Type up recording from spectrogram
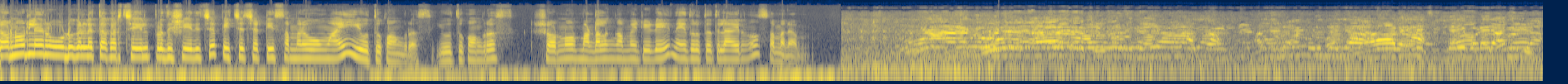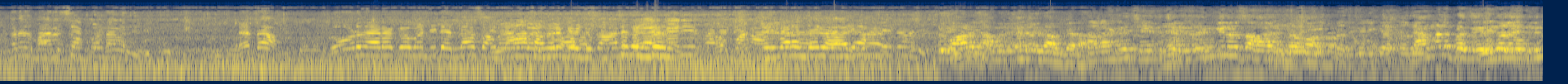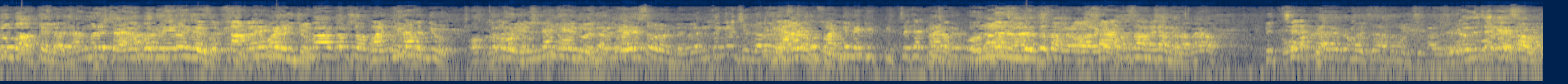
ഷൊർണൂരിലെ റോഡുകളുടെ തകർച്ചയിൽ പ്രതിഷേധിച്ച് പിച്ചച്ചട്ടി സമരവുമായി യൂത്ത് കോൺഗ്രസ്. യൂത്ത് കോൺഗ്രസ് ഷൊർണൂർ മണ്ഡലം കമ്മിറ്റിയുടെ നേതൃത്വത്തിലായിരുന്നു സമരം. റോഡ് നേരാക്കാൻ വേണ്ടിട്ട് എല്ലാ സമരവും കഴിഞ്ഞു. ഒരുപാട് സമരങ്ങൾ ചെയ്ത ആൾക്കാരാണ് എന്തെങ്കിലും സഹായം ഞങ്ങൾ പ്രതിനിധികളെ ഒന്നും ബാക്കിയില്ല ഞങ്ങൾ ക്ഷേമപ്രതിഷ്ഠം ചെയ്തു വഞ്ചിഭാഗം പറഞ്ഞു ഒക്കെ പോയി. ഒന്നുമില്ല. കേസുകളുണ്ട് എന്തെങ്കിലും ചില്ലറ ഒന്ന് എന്ത് സമരം മേഡം കേസാണ്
